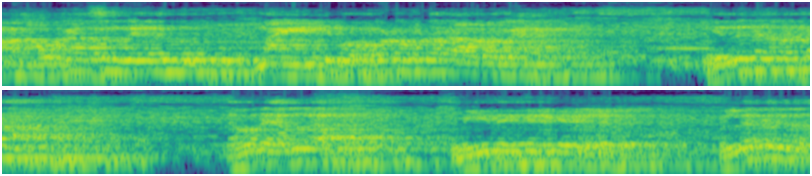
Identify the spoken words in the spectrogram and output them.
మాకు అవకాశం లేదు. మా ఇంటికి ఒక్కడు కూడా రావడం లేదు ఎవరన్నా ఎవరు వెళ్ళా మీ దగ్గరికి వెళ్ళారు. కదా?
